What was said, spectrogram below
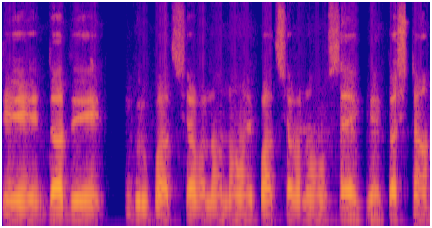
ਤੇ ਦਾਦੇ ਗੁਰੂ ਪਾਤਸ਼ਾਹ ਵੱਲੋਂ, ਨੌਵੇਂ ਪਾਤਸ਼ਾਹ ਵੱਲੋਂ ਸਹਿ ਗਏ ਕਸ਼ਟਾਂ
